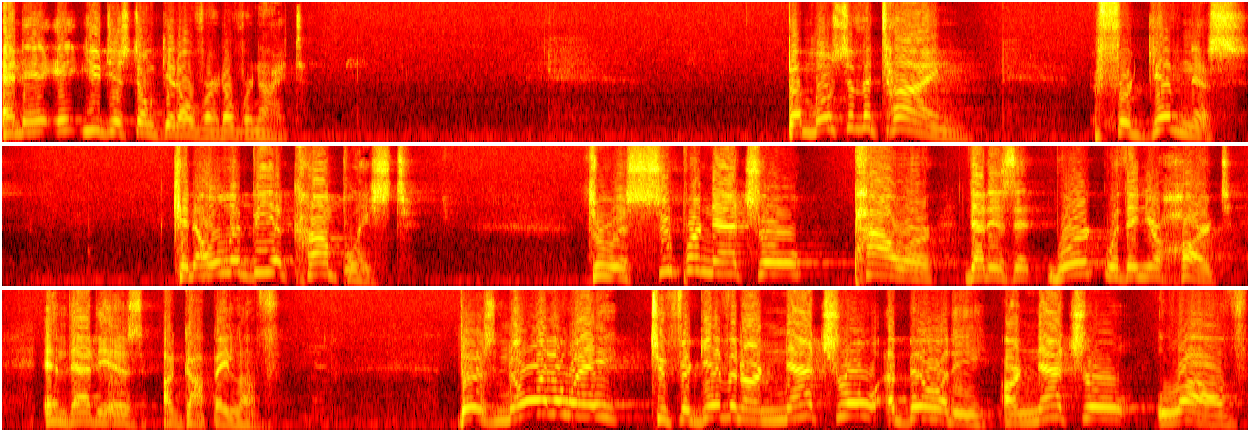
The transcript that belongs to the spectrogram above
And it, it, you just don't get over it overnight. But most of the time, forgiveness can only be accomplished through a supernatural power that is at work within your heart, and that is agape love. There's no other way to forgive in our natural ability, our natural love,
